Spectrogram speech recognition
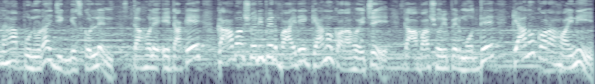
আনহা পুনরায় জিজ্ঞেস করলেন, তাহলে এটাকে কাবা শরীফের বাইরে কেন করা হয়েছে? কাবা শরীফের মধ্যে কেন করা হয়নি?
